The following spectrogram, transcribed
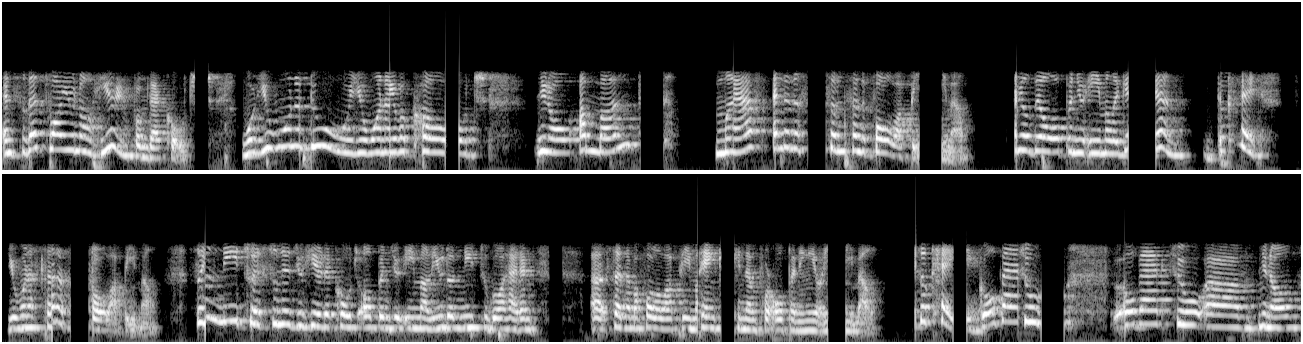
and so that's why you're not hearing from that coach. What you want to do, you want to give a coach, you know, a month, month, and then a, send a follow-up email. And they'll open your email again. Okay, you want to send a follow-up email. So you don't need to, as soon as you hear the coach opens your email, you don't need to go ahead and uh, send them a follow-up email thanking them for opening your email. It's okay. Go back to go back to um, you know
